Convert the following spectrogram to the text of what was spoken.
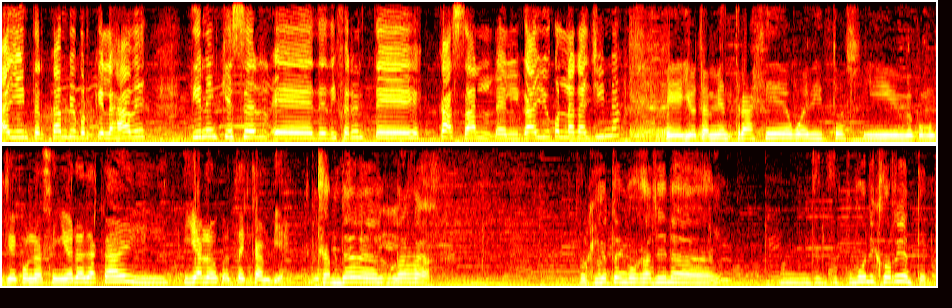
haya intercambio porque las aves tienen que ser eh, de diferentes casas, el gallo con la gallina. Eh, yo también traje huevitos y me comuniqué con la señora de acá y, y ya lo cambié. cambiar la raza. Porque yo tengo gallinas común y corriente, ¿no?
